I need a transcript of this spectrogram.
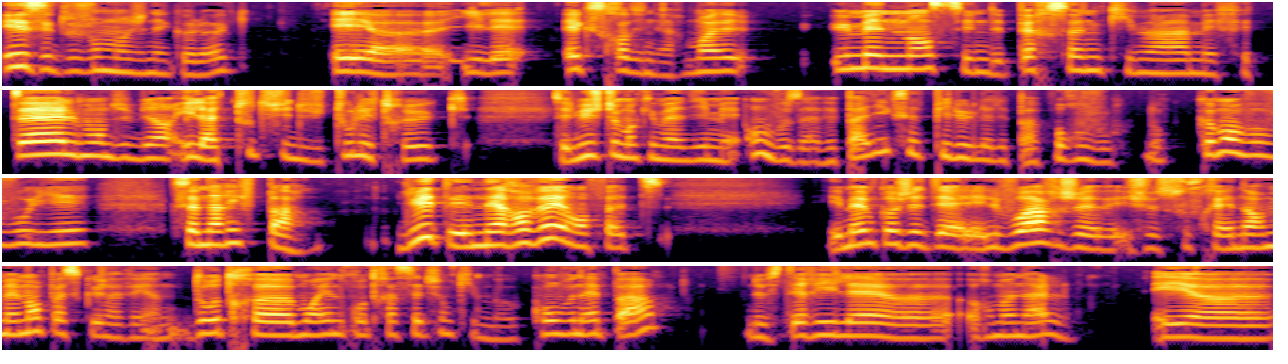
Et c'est toujours mon gynécologue. Et euh, il est extraordinaire. Moi, humainement, c'est une des personnes qui m'a fait tellement du bien. Il a tout de suite vu tous les trucs. C'est lui justement qui m'a dit, mais on vous avait pas dit que cette pilule n'allait pas pour vous. Donc comment vous vouliez que ça n'arrive pas? Lui était énervé en fait. Et même quand j'étais allée le voir, je, souffrais énormément parce que j'avais d'autres euh, moyens de contraception qui me convenaient pas, de stérilet euh, hormonal. Et euh,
